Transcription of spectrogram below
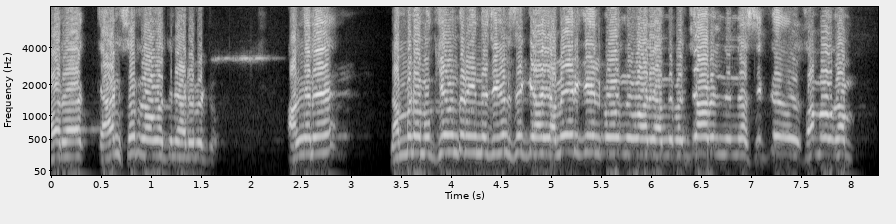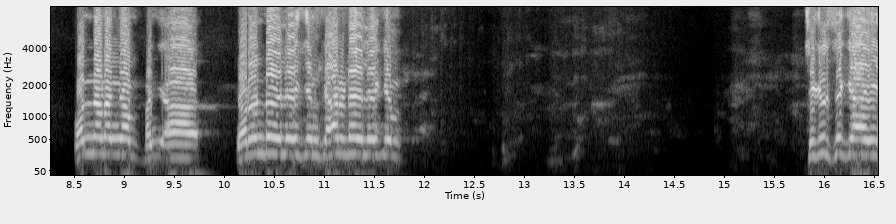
അവർ ക്യാൻസർ രോഗത്തിന് അടിപെട്ടു. അങ്ങനെ നമ്മുടെ മുഖ്യമന്ത്രി ഇന്ന് ചികിത്സയ്ക്കായി അമേരിക്കയിൽ പോകുന്ന പോലെ അന്ന് പഞ്ചാബിൽ നിന്ന് സിഖ് സമൂഹം ഒന്നടങ്കം ടൊറന്റോയിലേക്കും കാനഡയിലേക്കും ചികിത്സയ്ക്കായി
